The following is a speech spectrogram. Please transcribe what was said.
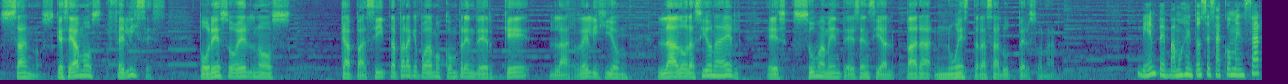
sanos, que seamos felices. Por eso Él nos capacita para que podamos comprender que la religión, la adoración a Él, es sumamente esencial para nuestra salud personal. Bien, pues vamos entonces a comenzar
